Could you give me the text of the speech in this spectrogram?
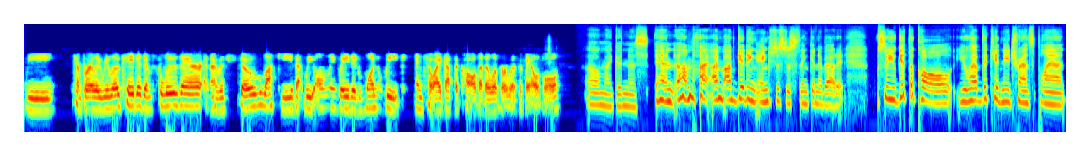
we temporarily relocated and flew there. And I was so lucky that we only waited one week until I got the call that a liver was available. Oh my goodness. And um, I, I'm, I'm getting anxious just thinking about it. So you get the call, you have the kidney transplant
